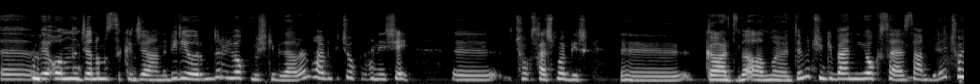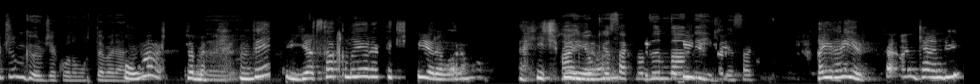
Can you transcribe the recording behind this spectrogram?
E, ve onun canımı sıkacağını biliyorumdur. Yokmuş gibi davranıyorum. Halbuki çok hani şey e, çok saçma bir e, gardını alma yöntemi. Çünkü ben yok saysam bile çocuğum görecek onu muhtemelen. O var tabii. Ee, Ve yasaklayarak da hiçbir yere varamam. Hiçbir hayır, yere yok yasakladığımdan değil. Yasak... Hayır hayır. Ben kendi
